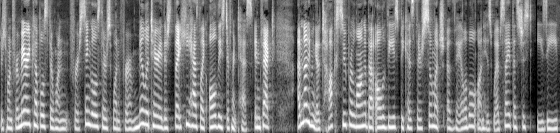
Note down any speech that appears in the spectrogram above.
there's one for married couples, there's one for singles, there's one for military. There's like he has like all these different tests. In fact, I'm not even going to talk super long about all of these because there's so much available on his website that's just easy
